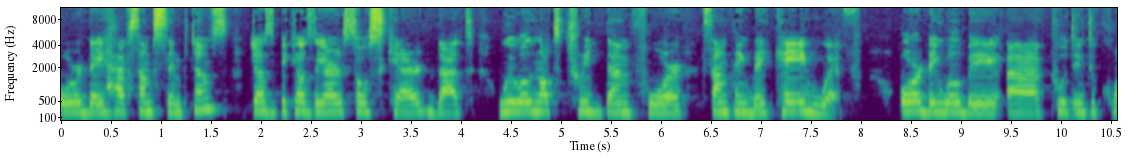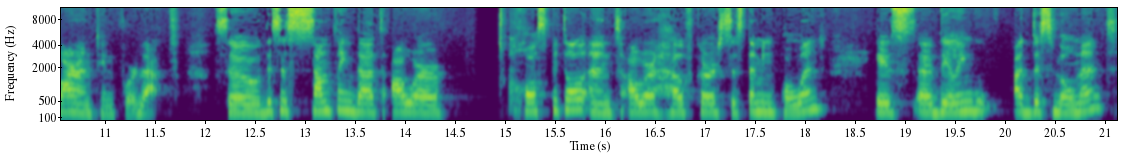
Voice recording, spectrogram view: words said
or they have some symptoms just because they are so scared that we will not treat them for something they came with or they will be uh, put into quarantine for that. So this is something that our hospital and our healthcare system in poland is uh, dealing at this moment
